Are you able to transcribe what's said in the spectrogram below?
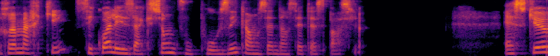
remarquer, c'est quoi les actions que vous posez quand vous êtes dans cet espace-là. Est-ce que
